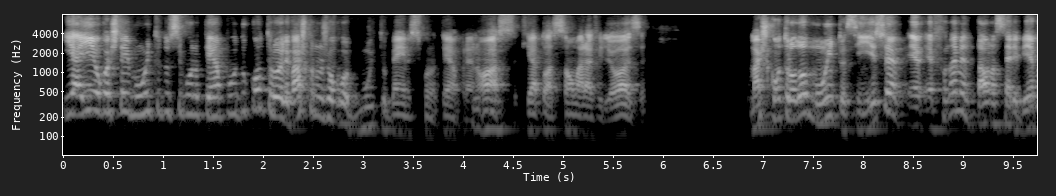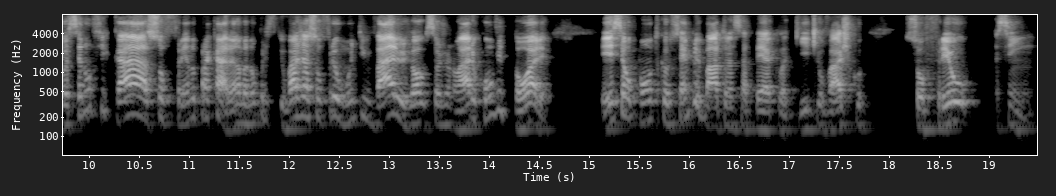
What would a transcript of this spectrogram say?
E aí eu gostei muito do segundo tempo do controle. O Vasco não jogou muito bem no segundo tempo, né? Uhum. Nossa, que atuação maravilhosa mas controlou muito. Assim, isso é, é, é, fundamental na Série B, é você não ficar sofrendo para caramba. Não, o Vasco já sofreu muito em vários jogos do São Januário com vitória. Esse é o ponto que eu sempre bato nessa tecla aqui, que o Vasco sofreu assim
